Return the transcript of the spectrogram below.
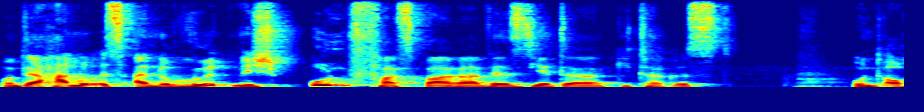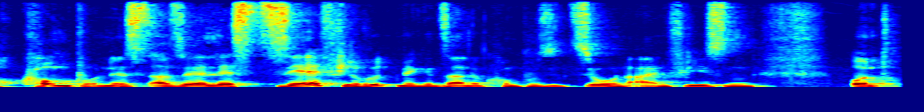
Und der Hanno ist ein rhythmisch unfassbarer versierter Gitarrist und auch Komponist. Also er lässt sehr viel Rhythmik in seine Komposition einfließen. Und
